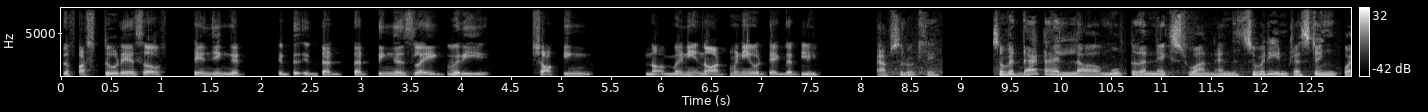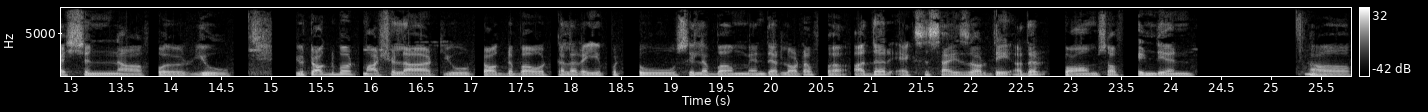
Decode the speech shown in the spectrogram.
The first two days of changing it, it, it that that thing is like very shocking. Not many, not many would take that leap. Absolutely. So with that, I'll uh, move to the next one, and it's a very interesting question uh, for you. You talked about martial art. You talked about Kalari Silambam, and there are a lot of uh, other exercises or the other forms of Indian uh,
